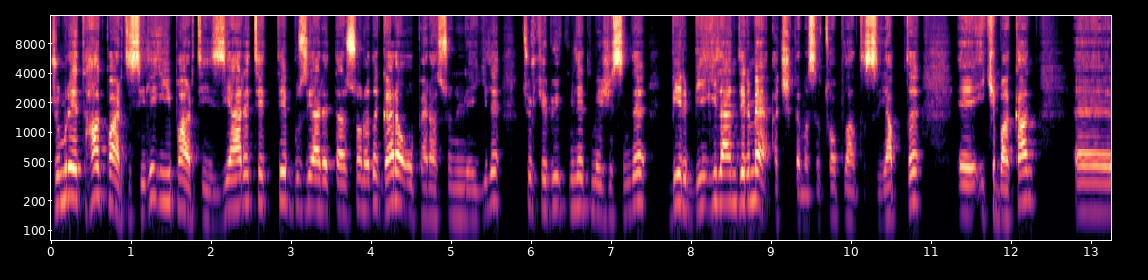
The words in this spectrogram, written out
Cumhuriyet Halk Partisi ile İyi Parti'yi ziyaret etti. Bu ziyaretten sonra da Gara operasyonu ile ilgili Türkiye Büyük Millet Meclisi'nde bir bilgilendirme açıklaması toplantısı yaptı. E, iki bakan e,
